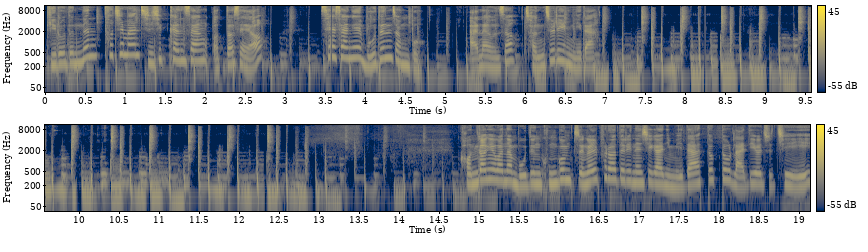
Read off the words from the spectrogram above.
귀로 듣는 푸짐한 지식 한 상 어떠세요? 세상의 모든 정보. 아나운서 전주리입니다. 건강에 관한 모든 궁금증을 풀어드리는 시간입니다. 똑똑 라디오 주치의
